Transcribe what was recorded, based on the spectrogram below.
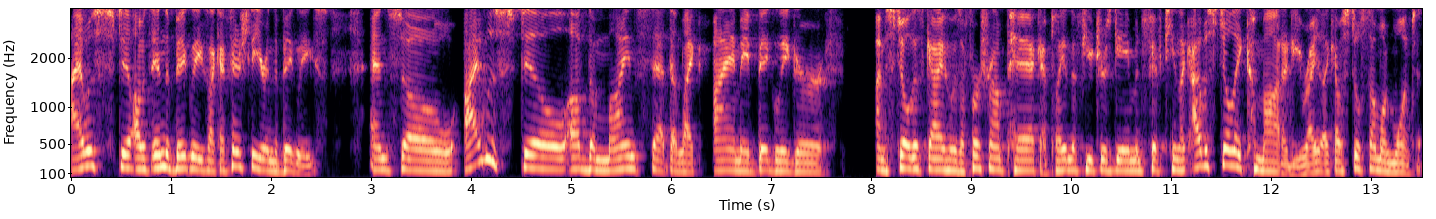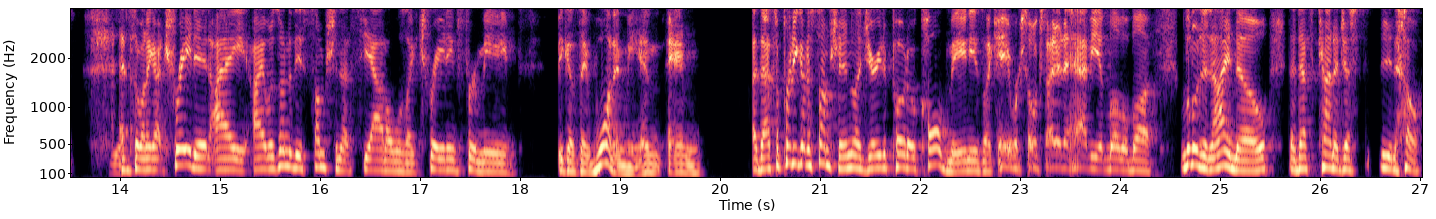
I was still I was in the big leagues. Like I finished the year in the big leagues, and so I was still of the mindset that like I am a big leaguer. I'm still this guy who was a first round pick. I played in the futures game in 15. Like I was still a commodity, right? Like I was still someone wanted. Yeah. And so when I got traded, I I was under the assumption that Seattle was like trading for me because they wanted me. And and that's a pretty good assumption. Like Jerry Dipoto called me and he's like, Hey, we're so excited to have you, blah, blah, blah. Little did I know that that's kind of just, you know,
